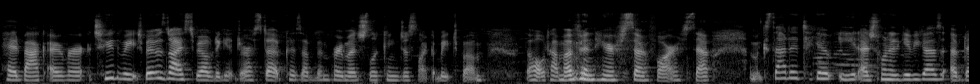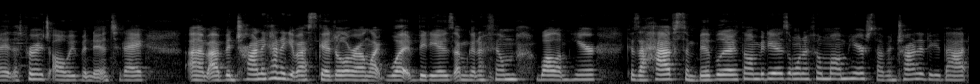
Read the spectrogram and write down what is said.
head back over to the beach. But it was nice to be able to get dressed up because I've been pretty much looking just like a beach bum the whole time I've been here so far. So I'm excited to go eat. I just wanted to give you guys an update. That's pretty much all we've been doing today. Um, I've been trying to kind of get my schedule around like what videos I'm going to film while I'm here because I have some Bibliothon videos I want to film while I'm here. So I've been trying to do that.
